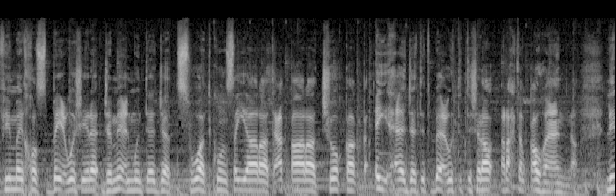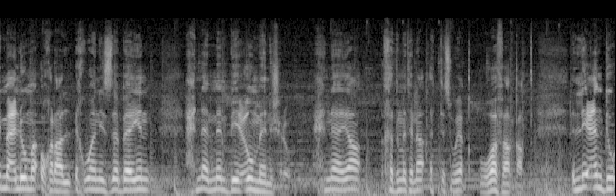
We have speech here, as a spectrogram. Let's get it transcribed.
فيما يخص بيع وشراء جميع المنتجات سواء تكون سيارات عقارات شقق أي حاجة تتباع وتتشرى راح تلقاوها عندنا. لمعلومة أخرى للاخوان الزباين إحنا ما نبيعوا ما نشرو. حنايا خدمتنا التسويق وفقط. اللي عنده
